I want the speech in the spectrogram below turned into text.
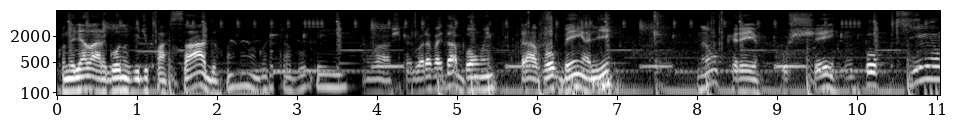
Quando ele alargou no vídeo passado. Ah não, agora travou bem, hein? Eu acho que agora vai dar bom, hein? Travou bem ali. Não creio. Puxei um pouquinho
